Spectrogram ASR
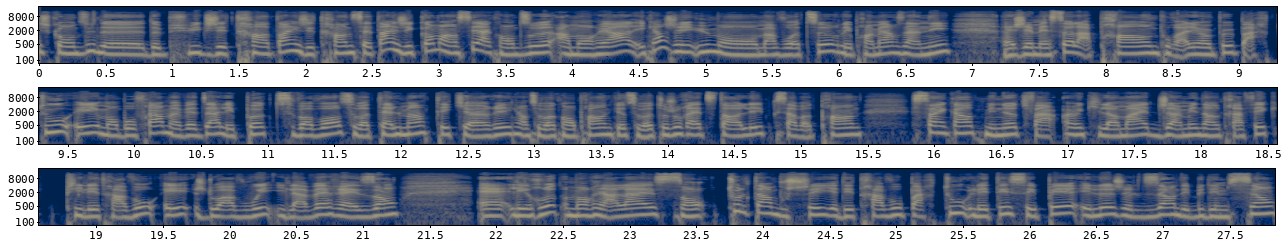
je conduis de, depuis que j'ai 30 ans et j'ai 37 ans et j'ai commencé à conduire à Montréal et quand j'ai eu mon ma voiture les premières années, euh, j'aimais ça la prendre pour aller un peu partout et mon beau-frère m'avait dit à l'époque, tu vas voir, tu vas tellement t'écœurer quand tu vas comprendre que tu vas toujours être stallé que ça va te prendre 50 minutes faire un kilomètre jamais dans le trafic puis les travaux. Et je dois avouer, il avait raison. Euh, les routes montréalaises sont tout le temps bouchées. Il y a des travaux partout. L'été, c'est pire. Et là, je le disais en début d'émission,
